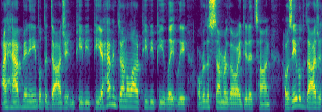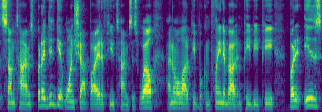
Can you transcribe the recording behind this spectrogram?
I have been able to dodge it in PvP. I haven't done a lot of PvP lately. Over the summer though, I did a ton. I was able to dodge it sometimes, but I did get one shot by it a few times as well. I know a lot of people complain about it in PvP, but it is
